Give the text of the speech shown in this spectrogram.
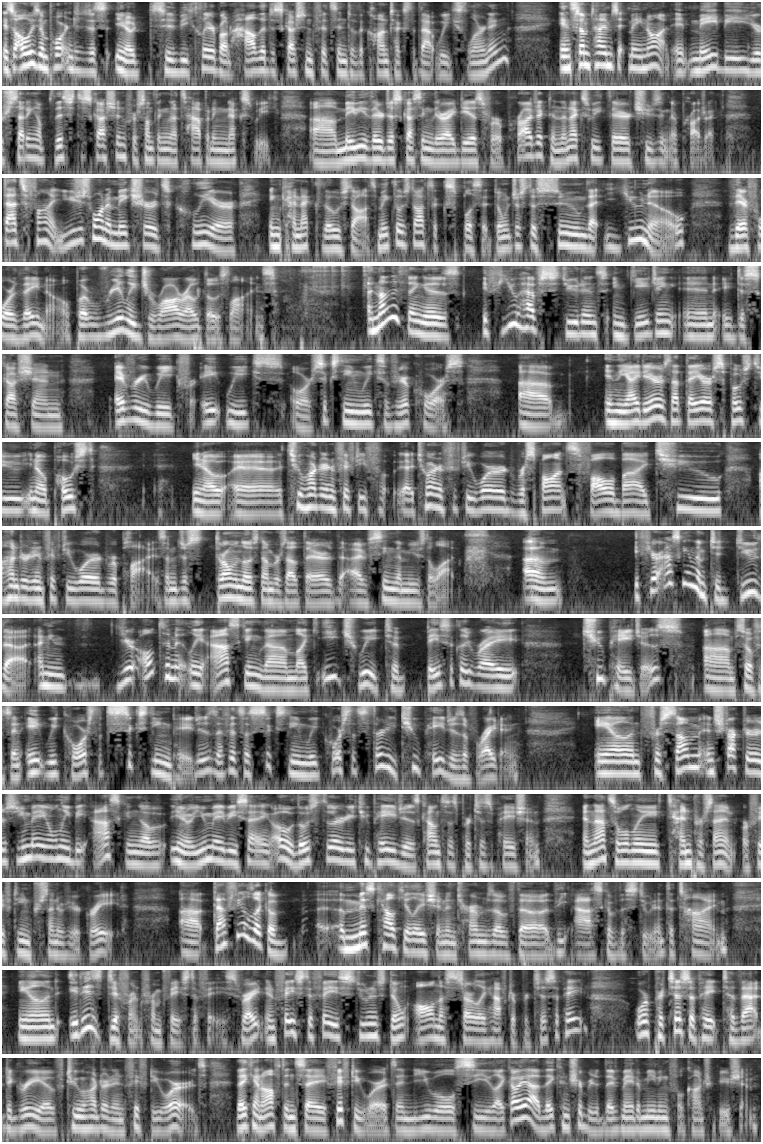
it's always important to just you know to be clear about how the discussion fits into the context of that week's learning. And sometimes it may not. It may be you're setting up this discussion for something that's happening next week. Uh, maybe they're discussing their ideas for a project and the next week they're choosing their project. That's fine. You just want to make sure it's clear and connect those dots. Make those dots explicit. Don't just assume that you know therefore they know but really draw out those lines Another thing is if you have students engaging in a discussion every week for eight weeks or 16 weeks of your course, uh, and the idea is that they are supposed to, you know, post, you know, a 250, a 250 word response followed by two 150 word replies. I'm just throwing those numbers out there. I've seen them used a lot. Um, if you're asking them to do that, I mean, you're ultimately asking them like each week to basically write two pages. Um, so if it's an eight week course, that's 16 pages. If it's a 16 week course, that's 32 pages of writing. And for some instructors, you may only be asking of, you know, you may be saying, oh, those 32 pages counts as participation. And that's only 10% or 15% of your grade. Uh, that feels like a a miscalculation in terms of the the ask of the student, the time. And it is different from face to face, right? In face to face, students don't all necessarily have to participate or participate to that degree of 250 words. They can often say 50 words and you will see like, oh yeah, they contributed, they've made a meaningful contribution.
